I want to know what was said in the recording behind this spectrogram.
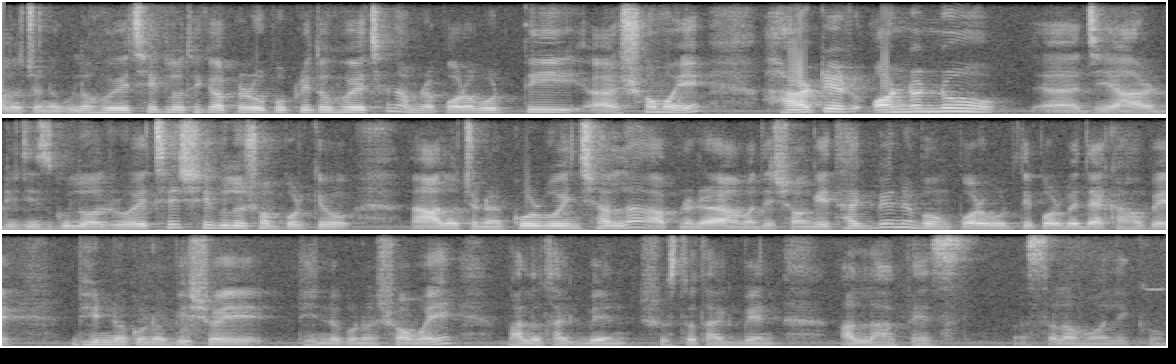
আলোচনাগুলো হয়েছে এগুলো থেকে আপনারা উপকৃত হয়েছেন। আমরা পরবর্তী সময়ে হার্টের অন্যান্য যে আর ডিজিজগুলো রয়েছে, সেগুলো সম্পর্কেও আলোচনা করব ইনশাল্লাহ। আপনারা আমাদের সঙ্গেই থাকবেন এবং পরবর্তী পর্বে দেখা হবে ভিন্ন কোনো বিষয়ে, ভিন্ন কোনো সময়ে। ভালো থাকবেন, সুস্থ থাকবেন। আল্লাহ হাফেজ। আসসালামু আলাইকুম।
